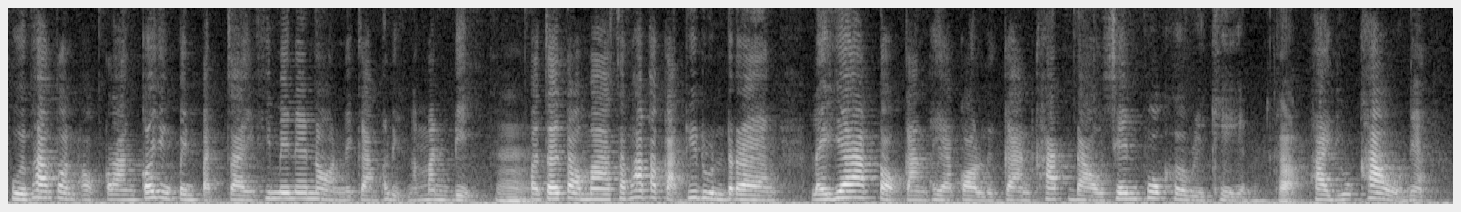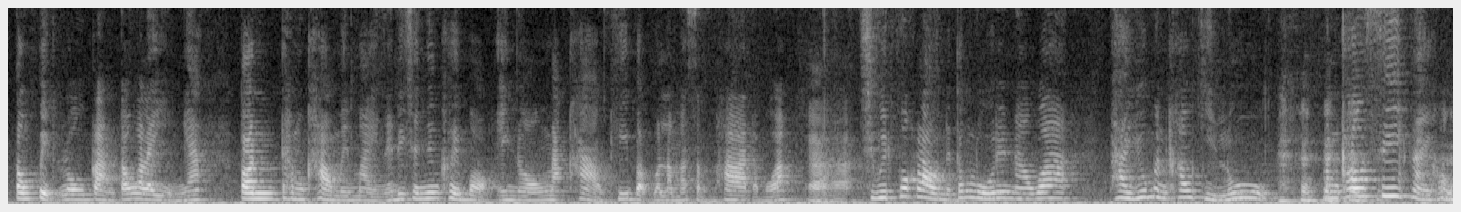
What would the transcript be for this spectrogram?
ภูมิภาคตะวันออกกลางก็ยังเป็นปัจจัยที่ไม่แน่นอนในการผลิตน้ำมันดิบอืมปัจจัยต่อมาสภาพอากาศที่รุนแรง และยากต่อการพยากรณ์หรือการคาดเดา เช่นพวกเฮอริเคนครับพายุเข้าเนี่ยต้องปิดโรงกลั่นต้องอะไรอย่างเงี้ย ตอนทำข่าวใหม่ๆนะดิฉันยังเคยบอกไอ้น้องนักข่าวที่แบบเวลามาสัมภาษณ์อะบอกว่าอ่าฮะชีวิตพวกเราเนี่ยต้องรู้ด้วยนะว่า พายุมันเข้ากี่ลูก มันเข้าซีกไหนของ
